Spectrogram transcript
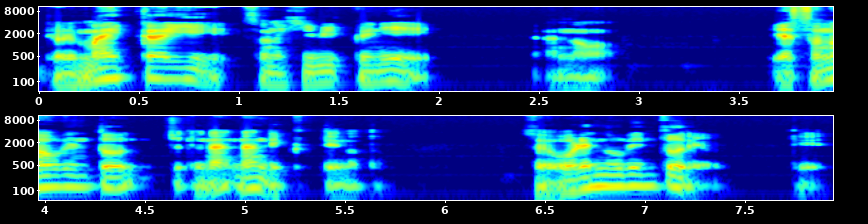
で、俺毎回、その響くに、あの、いや、そのお弁当、ちょっとな、なんで食ってんのと。それ俺のお弁当だよって、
